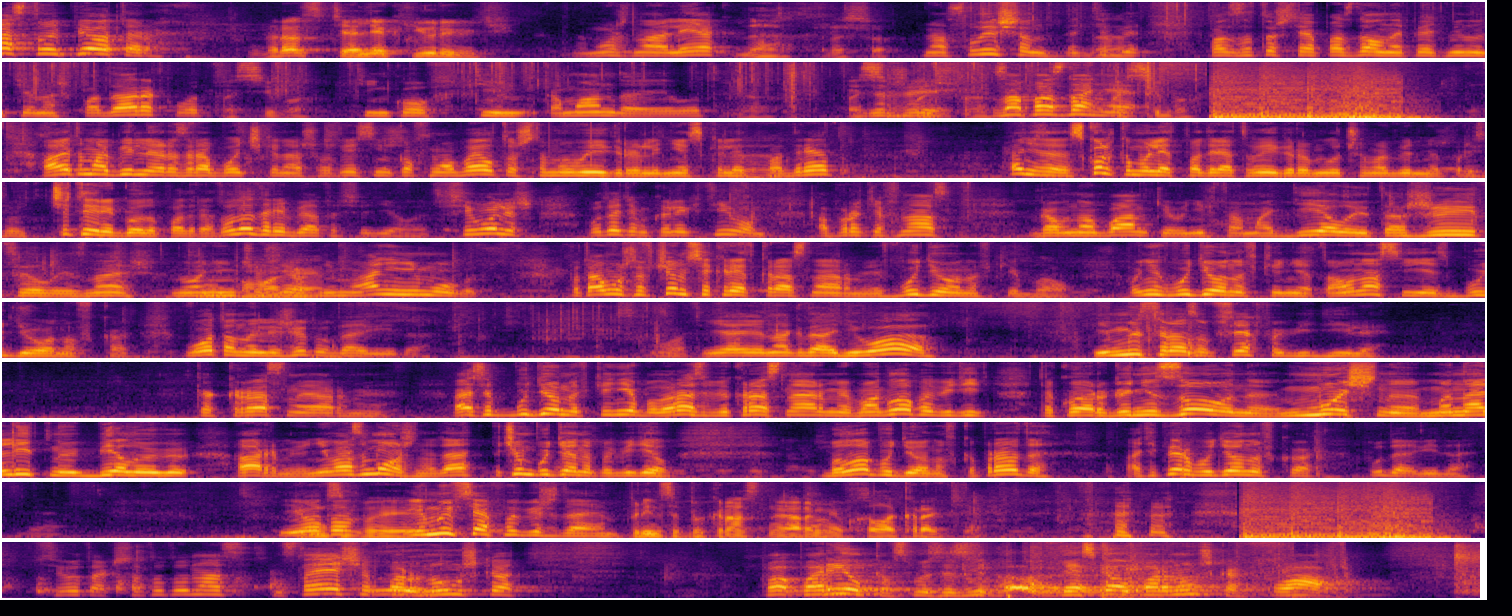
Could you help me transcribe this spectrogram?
Здравствуй, Петр. Здравствуйте, Олег Юрьевич. Можно Олег. Да, хорошо. Наслышан. Да. Тебе, за то, что я опоздал на 5 минут, тебе наш подарок. Вот Спасибо. Tinkoff Team команда. И вот Спасибо держи. большое. За опоздание. Спасибо. А это мобильные разработчики наши. Вот весь Tinkoff Mobile, то, что мы выиграли несколько лет Да. подряд. А не знаю, сколько мы лет подряд выигрываем лучшее мобильное производство? Четыре года подряд. Вот это ребята все делают. Всего лишь вот этим коллективом, а против нас говнобанки, у них там отделы, этажи целые, знаешь. Но они Не ничего помогает. сделать не, они не могут. Потому что в чем секрет Красной Армии? В Буденовке был. У них Буденовки нет, а у нас есть Буденовка. Вот она лежит у Давида. Вот. Я иногда одеваю, и мы сразу всех победили. Как Красная Армия. А если бы Буденовки не было, разве Красная Армия могла победить такую организованную, мощную, монолитную белую армию? Невозможно, да? Почему Буденов победил? Была Буденовка, правда? А теперь Буденовка у Давида. И, вот он- принципы- и мы всех побеждаем. Принципы Красной Армии в холократии. Все, так что тут у нас настоящая порнушка. Па- парилка, в смысле, я сказал порнушка. Вау.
